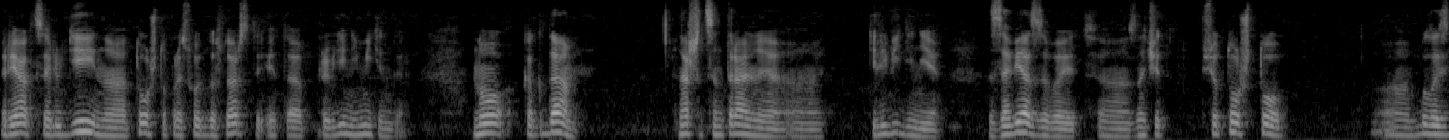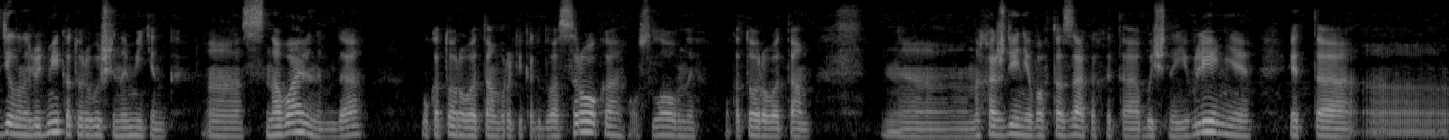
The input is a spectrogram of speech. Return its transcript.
реакция людей на то, что происходит в государстве, это проведение митинга. Но когда наше центральное э, телевидение завязывает, э, значит, все то, что было сделано людьми, которые вышли на митинг, с Навальным, да, у которого там вроде как два срока условных, у которого там э, нахождение в автозаках это обычное явление, это э,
